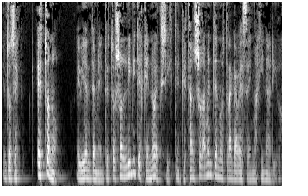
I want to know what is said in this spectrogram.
Entonces, esto no, evidentemente, estos son límites que no existen, que están solamente en nuestra cabeza, imaginarios.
